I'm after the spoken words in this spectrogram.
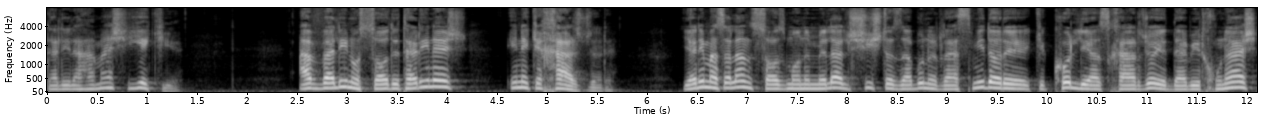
دلیل همش یکیه. اولین و ساده ترینش اینه که خرج داره. یعنی مثلا سازمان ملل 6 تا زبون رسمی داره که کلی از خرجای دبیرخونش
